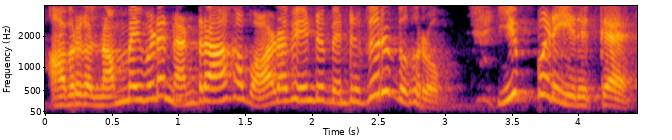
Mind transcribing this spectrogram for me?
அவர்கள் நம்மை விட நன்றாக வாழ வேண்டும் என்று விரும்புகிறோம். இப்படி இருக்க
